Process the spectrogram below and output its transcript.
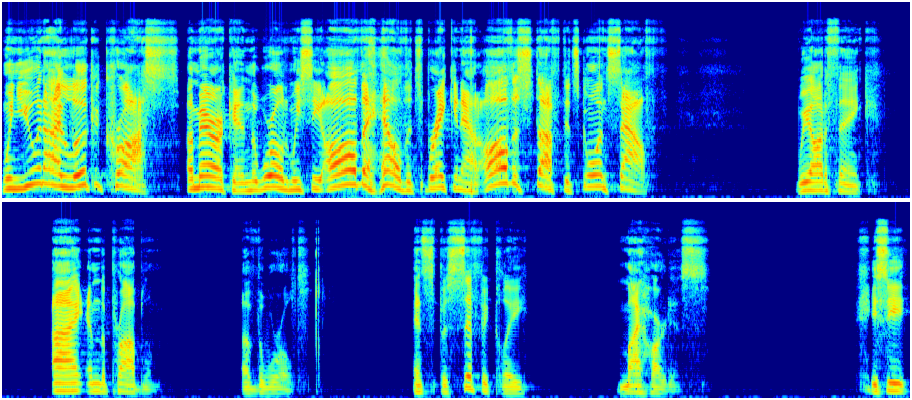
When you and I look across America and the world and we see all the hell that's breaking out, all the stuff that's going south, we ought to think, I am the problem of the world. And specifically, my heart is. You see,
